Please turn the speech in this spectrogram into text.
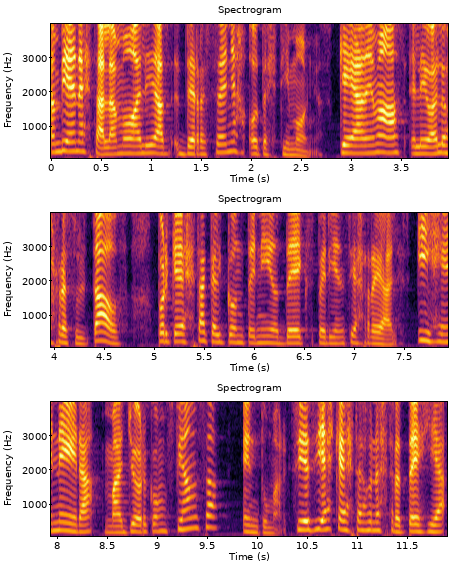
También está la modalidad de reseñas o testimonios, que además eleva los resultados porque destaca el contenido de experiencias reales y genera mayor confianza en tu marca. Si decías que esta es una estrategia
